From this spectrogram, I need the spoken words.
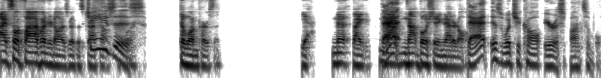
I've sold five hundred dollars worth of scratch Jesus, to one person. Yeah. No like That- not, not bullshitting that at all. that is what you call irresponsible.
